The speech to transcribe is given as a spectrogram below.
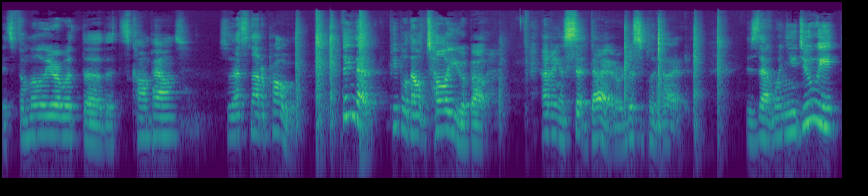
It's familiar with the, the compounds. So that's not a problem. The thing that people don't tell you about having a set diet or disciplined diet is that when you do eat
